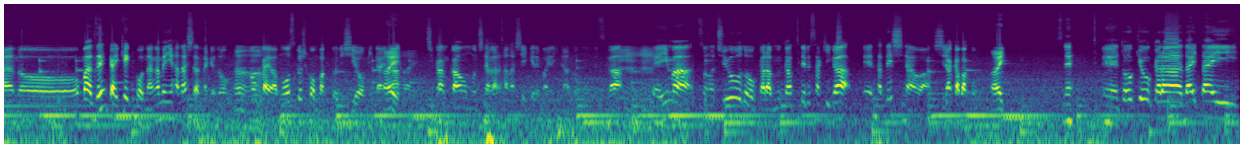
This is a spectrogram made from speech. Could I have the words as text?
あのーまあ、前回結構長めに話したんだけど、うんうん。今回はもう少しコンパクトにしようみたいな時間感を持ちながら話していければいいなと思うんですが、うんうん。えー今その中央道から向かってる先が、えー立科は白樺湖はい。ですね、えー東京からだいたい、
